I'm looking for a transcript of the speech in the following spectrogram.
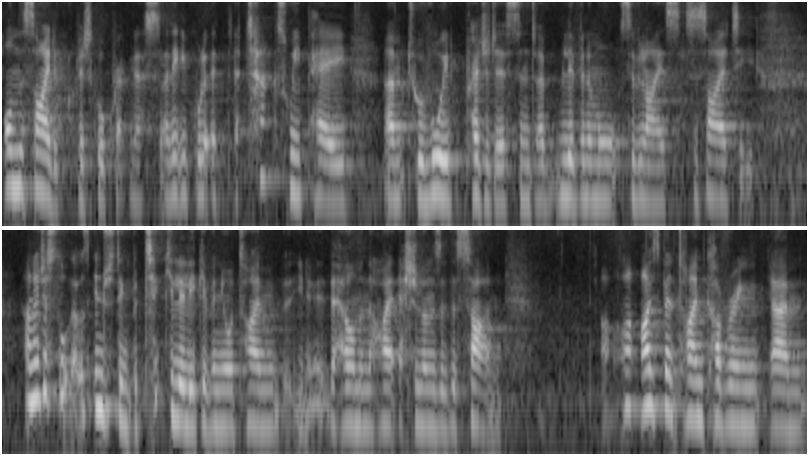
on the side of political correctness. I think you call it a, a tax we pay um, to avoid prejudice and to live in a more civilized society. And I just thought that was interesting, particularly given your time, you know, the helm and the high echelons of the Sun. I, I spent time covering um,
